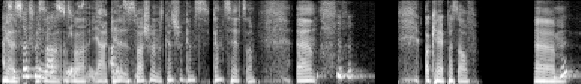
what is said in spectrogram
Also Ja, so schlimm das war es war, ja, gell, das war schon, ganz schon ganz, ganz seltsam. Ähm, okay, pass auf. Ähm, Mhm.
